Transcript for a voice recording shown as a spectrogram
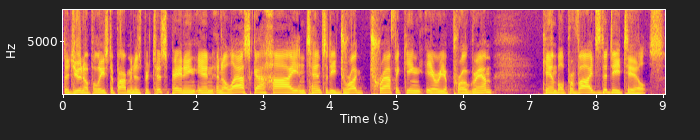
The Juneau Police Department is participating in an Alaska high intensity drug trafficking area program. Campbell provides the details.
